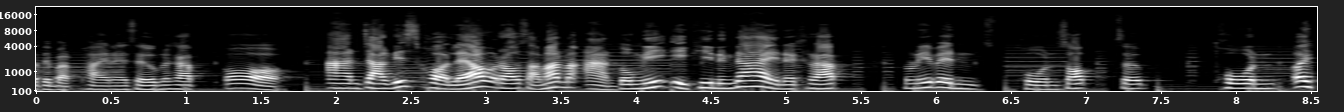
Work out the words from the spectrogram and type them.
ปฏิบัติภายในเซิร์ฟนะครับ ก็อ่านจาก Discord แล้วเราสามารถมาอ่านตรงนี้อีกทีหนึ่งได้นะครับ ตรงนี้เป็นโทนซอฟเซิร์ฟโทนเอ้ย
